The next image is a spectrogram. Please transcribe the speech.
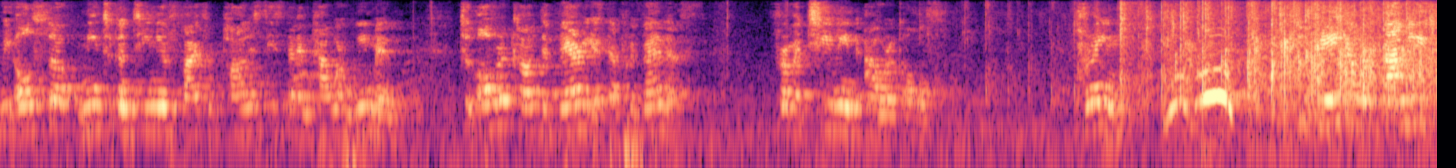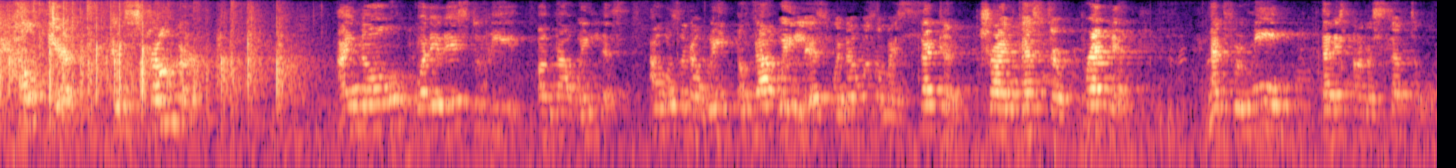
We also need to continue fight for policies that empower women to overcome the barriers that prevent us from achieving our goals. Dreams to make our families healthier and stronger. I know what it is to be on that wait list. I was on a wait on that wait list when I was on my second trimester pregnant. And for me, that is unacceptable.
